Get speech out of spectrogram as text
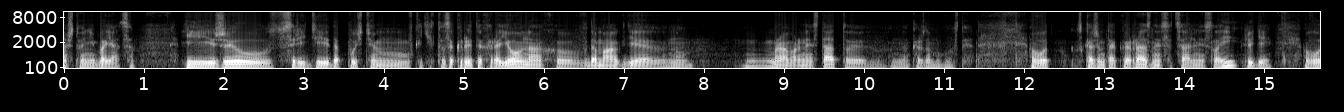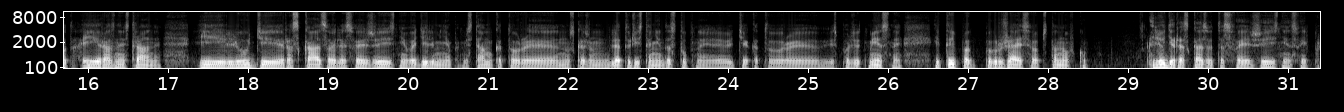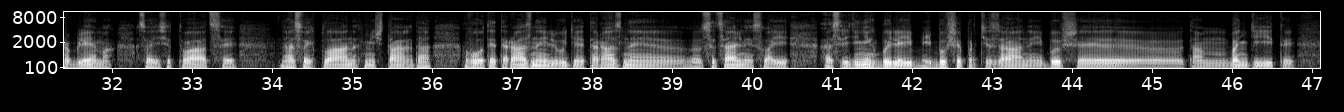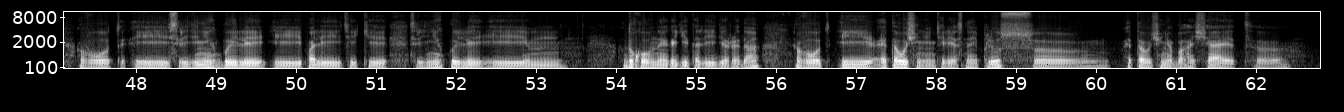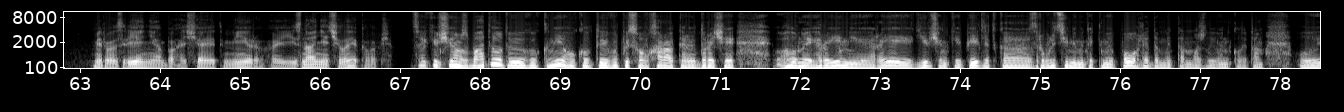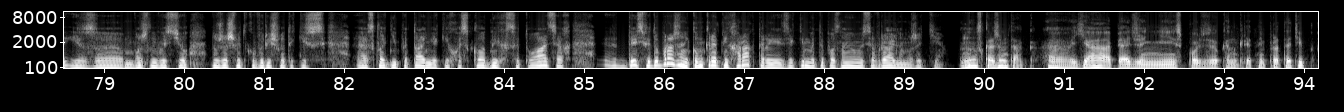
что они боятся и жил среди, допустим, в каких-то закрытых районах, в домах, где ну, мраморные статуи на каждом углу стоят. Вот, скажем так, разные социальные слои людей, вот, и разные страны. И люди рассказывали о своей жизни, водили меня по местам, которые, ну, скажем, для туриста недоступны, те, которые используют местные. И ты погружаешься в обстановку. Люди рассказывают о своей жизни, о своих проблемах, о своей ситуации, о своих планах, мечтах, да, вот, это разные люди, это разные э, социальные слои, а среди них были и, и бывшие партизаны, и бывшие э, там бандиты, вот, и среди них были и политики, среди них были и духовные какие-то лидеры, да, вот, и это очень интересно, и плюс э, это очень обогащает мировоззрение, обогащает мир и знание человека вообще. Це яким чином збагатило твою книгу, коли ти виписував характери, до речі, головної героїні, Реї, дівчинки, підлітка з революційними такими поглядами, там, можливо, інколи там із е, можливістю дуже швидко вирішувати якісь е, складні питання в якихось складних ситуаціях, десь відображені конкретні характери, з якими ти познайомився в реальному житті. Ну, скажем так, э, я, опять же, не использую конкретный прототип,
